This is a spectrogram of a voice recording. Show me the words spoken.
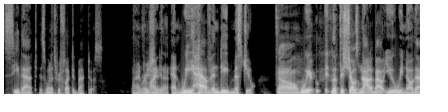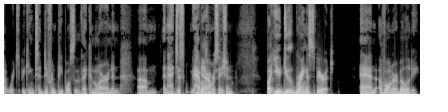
see that is when it's reflected back to us I and appreciate reminded. that. And we have indeed missed you. Oh, We're look. This show's not about you. We know that. We're speaking to different people so that they can learn and um and ha- just have a conversation. But you do bring a spirit and a vulnerability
